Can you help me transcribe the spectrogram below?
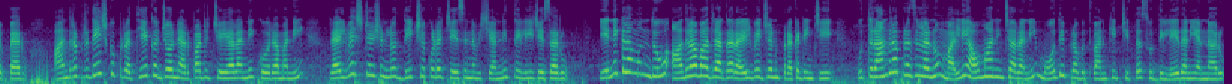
చెప్పారు. ఆంధ్రప్రదేశ్కు ప్రత్యేక జోన్ ఏర్పాటు చేయాలని కోరామని రైల్వే స్టేషన్లో దీక్ష కూడా చేసిన విషయాన్ని తెలియజేశారు. ఎన్నికల ముందు ఆదిలాబాద్ రాగా రైల్వే జోన్ ప్రకటించి ఉత్తరాంధ్ర ప్రజలను మళ్ళీ అవమానించారని మోదీ ప్రభుత్వానికి చిత్తశుద్ధి లేదని అన్నారు.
